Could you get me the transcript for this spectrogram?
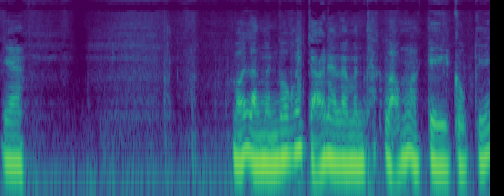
Dạ. Yeah. mỗi lần mình vô cái chợ này là mình thất vọng là kỳ cục chứ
